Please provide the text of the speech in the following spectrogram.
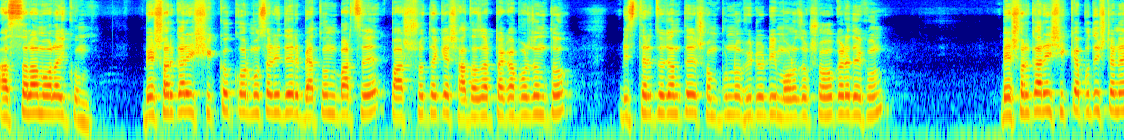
আসসালামু আলাইকুম। বেসরকারি শিক্ষক কর্মচারীদের বেতন বাড়ছে পাঁচশো থেকে সাত হাজার টাকা পর্যন্ত। বিস্তারিত জানতে সম্পূর্ণ ভিডিওটি মনোযোগ সহকারে দেখুন। বেসরকারি শিক্ষা প্রতিষ্ঠানে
